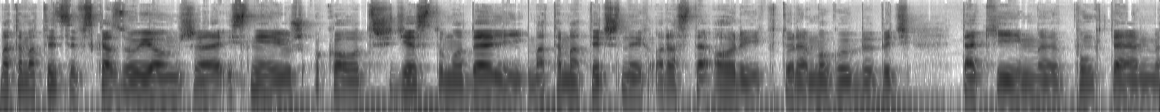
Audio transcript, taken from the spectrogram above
matematycy wskazują, że istnieje już około 30 modeli matematycznych oraz teorii, które mogłyby być takim punktem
